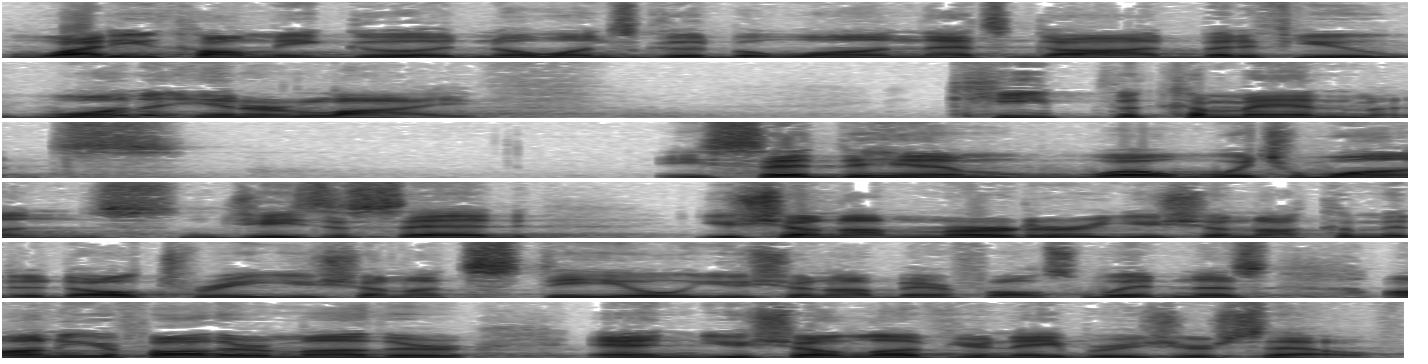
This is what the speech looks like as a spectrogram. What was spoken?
Why do you call me good? No one's good but one, that's God. But if you want to enter life, keep the commandments. He said to him, Well, which ones? Jesus said, you shall not murder. You shall not commit adultery. You shall not steal. You shall not bear false witness. Honor your father and mother, and you shall love your neighbor as yourself.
